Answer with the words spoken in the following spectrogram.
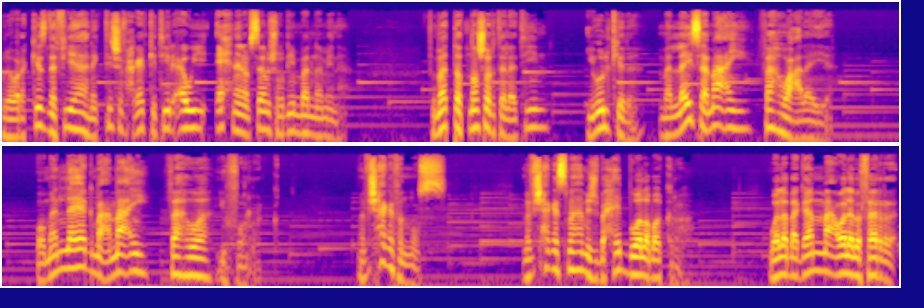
ولو ركزنا فيها هنكتشف حاجات كتير قوي إحنا نفسنا مش واخدين بالنا منها. في متى 12 30 يقول كده من ليس معي فهو عليا ومن لا يجمع معي فهو يفرق. مفيش حاجة في النص. مفيش حاجة اسمها مش بحب ولا بكره ولا بجمع ولا بفرق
